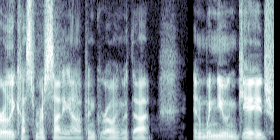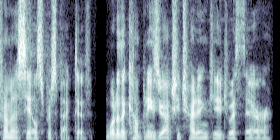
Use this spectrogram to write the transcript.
early customers signing up and growing with that, and when you engage from a sales perspective. What are the companies you actually try to engage with there?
